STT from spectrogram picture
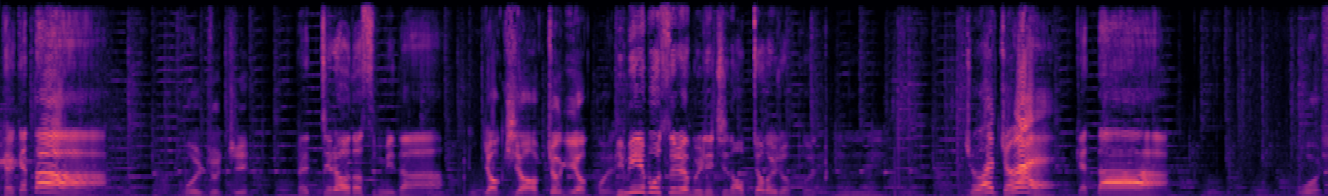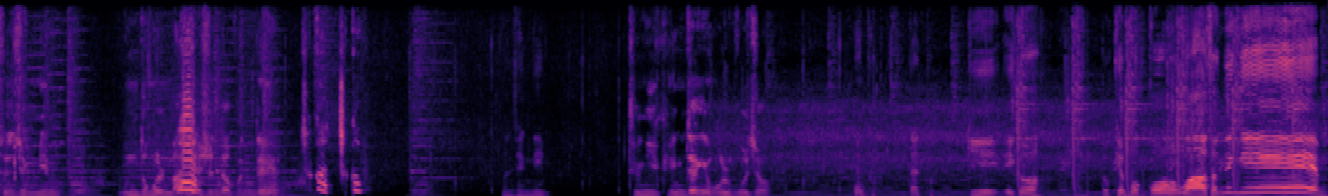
오케이 깼다. 뭘 줬지? 배지를 얻었습니다. 역시 업적이었군. 비밀 보스를 물리치는 업적을 줬군. 음. 좋아 좋아. 깼다. 와, 선생님 운동을 많이 어? 하셨나 본데. 잠깐 잠깐. 선생님? 등이 굉장히 올구죠. 일단 도끼 이거 로켓 먹고. 와 선생님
